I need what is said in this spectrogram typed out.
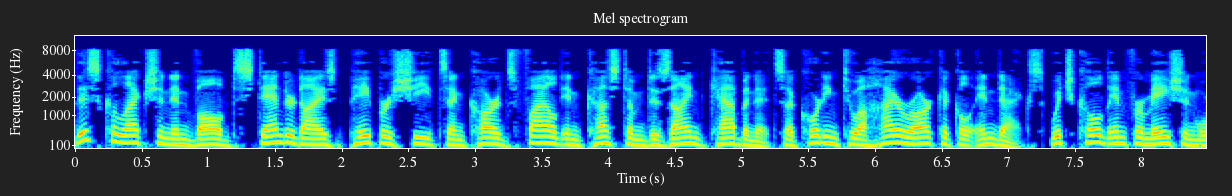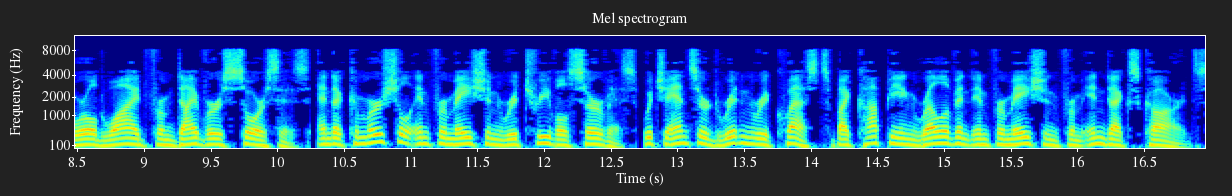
This collection involved standardized paper sheets and cards filed in custom-designed cabinets according to a hierarchical index which culled information worldwide from diverse sources and a commercial information retrieval service which answered written requests by copying relevant information from index cards.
